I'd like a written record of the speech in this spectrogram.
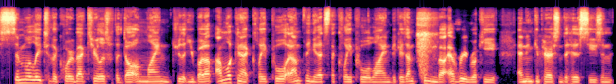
similarly to the quarterback tier list with the Dalton line Drew, that you brought up, I'm looking at Claypool and I'm thinking that's the Claypool line because I'm thinking about every rookie and in comparison to his season.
